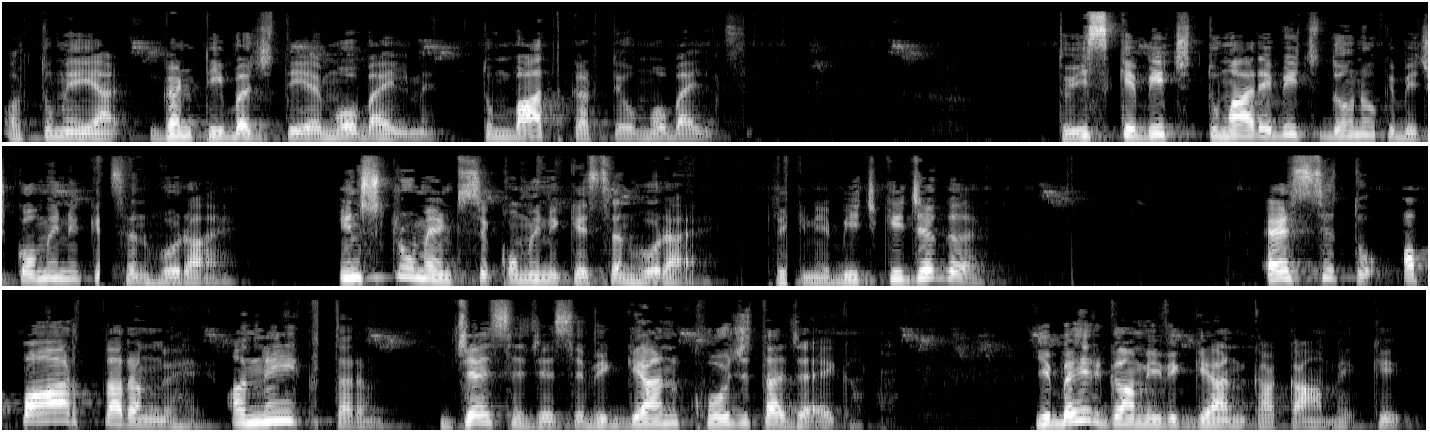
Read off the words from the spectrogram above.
और तुम्हें यहाँ घंटी बजती है मोबाइल में, तुम बात करते हो मोबाइल से। तो इसके बीच, तुम्हारे बीच, दोनों के बीच कम्युनिकेशन हो रहा है। इंस्ट्रूमेंट से कम्युनिकेशन हो रहा है, लेकिन ये बीच की जगह है। ऐसे तो अपार तरंग है, अनेक तरंग, जैसे जैसे विज्ञान खोजता जाएगा। ये बहिर्गामी विज्ञान का काम है कि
